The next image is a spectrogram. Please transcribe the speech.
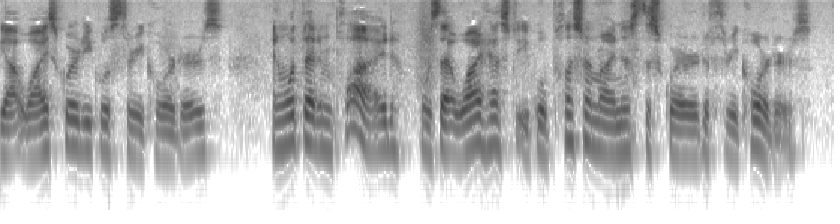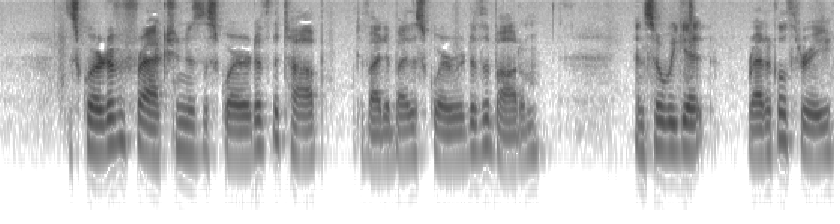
got y squared equals 3 quarters, and what that implied was that y has to equal plus or minus the square root of 3 quarters. The square root of a fraction is the square root of the top divided by the square root of the bottom, and so we get radical 3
